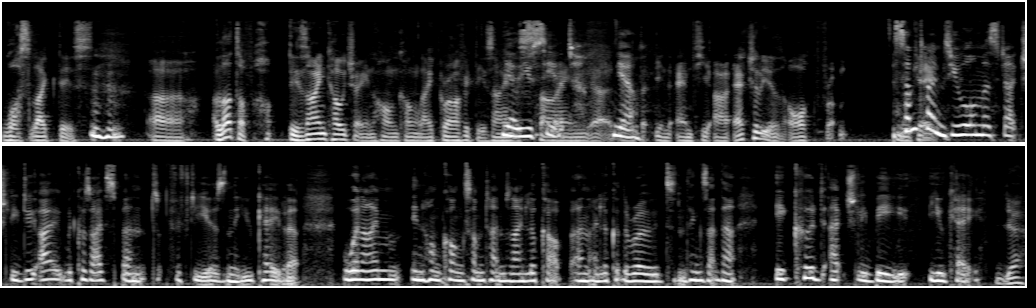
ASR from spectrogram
was like this. Mm-hmm. Uh, a lot of design culture in Hong Kong, like graphic design, Yeah, you design, see it. Uh, yeah, Yeah. the- the- in MTR, actually is all from. UK. Sometimes you almost actually do. I because I've spent fifty years in the UK, but when I'm in Hong Kong, sometimes and I look up and I look at the roads and things like that, it could actually be UK. yeah,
